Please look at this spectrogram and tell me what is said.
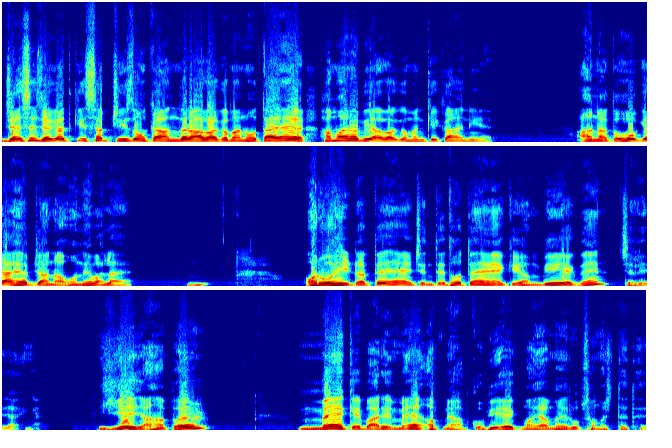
जैसे जगत की सब चीज़ों का अंदर आवागमन होता है, हमारा भी आवागमन की कहानी है। आना तो हो गया है, अब जाना होने वाला है। हम्म? और वही डरते हैं, चिंतित होते हैं कि हम भी एक दिन चले जाएँगे। ये यहाँ पर मैं के बारे में अपने आप को भी एक मायामय रूप समझते थे।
